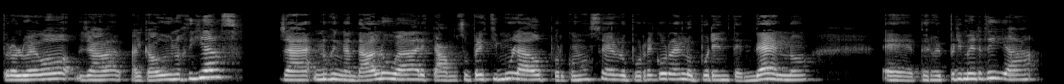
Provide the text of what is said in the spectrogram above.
pero luego, ya al cabo de unos días, ya nos encantaba el lugar, estábamos súper estimulados por conocerlo, por recorrerlo, por entenderlo. Eh, pero el primer día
